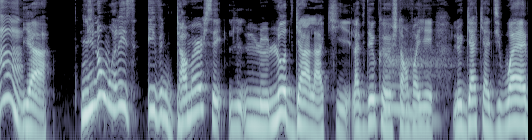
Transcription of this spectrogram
Mm. Yeah. You know what is even dumber? C'est l'autre gars là, qui, la vidéo que je t'ai envoyée, le gars qui a dit ouais,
